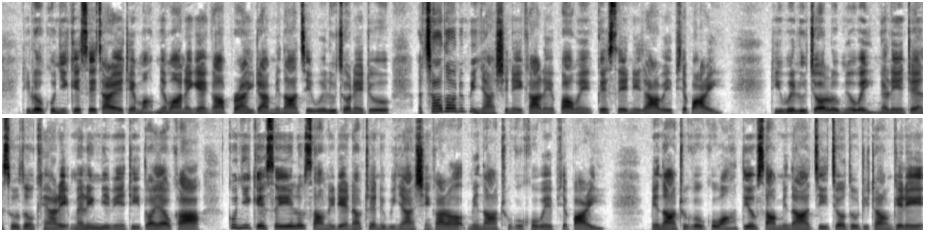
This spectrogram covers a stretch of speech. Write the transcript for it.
။ဒီလိုကုညီကေးစေးကြတဲ့အထက်မှာမြန်မာနိုင်ငံကပရိုက်တာမင်းသားကြီးဝေလူကျော်နဲ့တူအခြားသောပညာရှင်တွေကလည်းပါဝင်ကေးစေးနေကြပဲဖြစ်ပါတယ်။ ဒီဝေလူကျော်လိုမျိုးပဲငလင်တန်ဆိုးဆုံးခံရတဲ့မန်လေးမြေပြင်ထိတွားရောက်ကကုညီကေဆေးရေးလှုပ်ဆောင်နေတဲ့နောက်ထပ်နုပညာရှင်ကတော့မင်းသားထုကိုကိုပဲဖြစ်ပါတယ်မင်းသားထုကိုကိုကတရုတ်ဆောင်မင်းသားကြီးကျော်သူတီထောင်ခဲ့တဲ့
